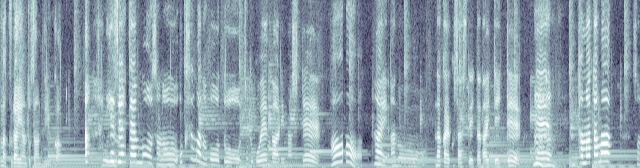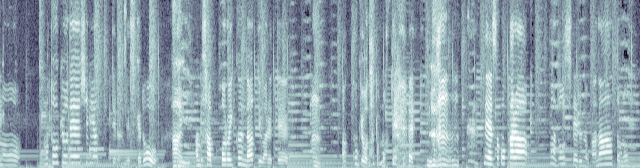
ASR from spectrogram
まあクライアントさんっていうか。あいえ全然もうその奥様の方とちょっとご縁がありまして。ああ。はいあの仲良くさせていただいていて。うんでうん。たまたまその、まあ、東京で知り合ってるんですけどはい。あの札幌行くんだって言われてうん。あ故郷だと思って。うんうん。でそこから、まあ、どうしてるのかなと思っ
